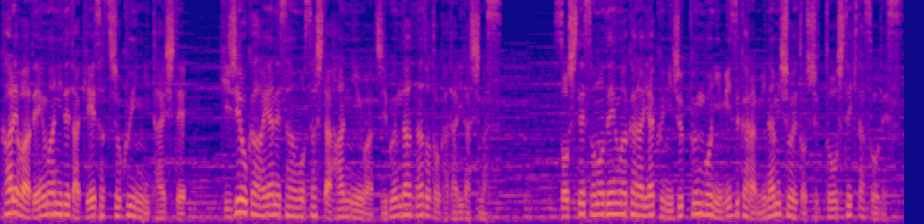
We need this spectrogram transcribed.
彼は電話に出た警察職員に対して、肘岡彩音さんを刺した犯人は自分だなどと語り出します。そしてその電話から約20分後に自ら南署へと出頭してきたそうです。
